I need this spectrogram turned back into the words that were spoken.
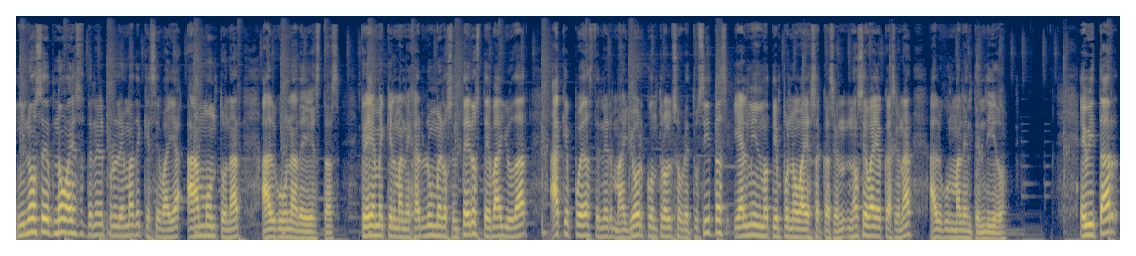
y no, se, no vayas a tener el problema de que se vaya a amontonar alguna de estas. Créeme que el manejar números enteros te va a ayudar a que puedas tener mayor control sobre tus citas y al mismo tiempo no, vayas a no se vaya a ocasionar algún malentendido. Evitar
